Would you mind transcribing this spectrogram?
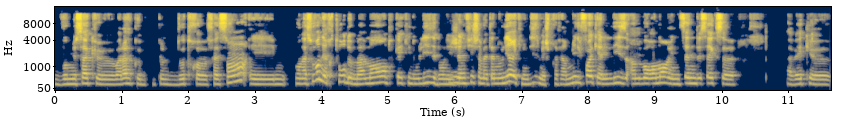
vaut mieux ça que voilà que d'autres façons. Et on a souvent des retours de mamans, en tout cas, qui nous lisent et dont les Oui. jeunes filles se mettent à nous lire et qui nous disent mais je préfère mille fois qu'elles lisent un de vos romans, une scène de sexe euh, avec euh,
